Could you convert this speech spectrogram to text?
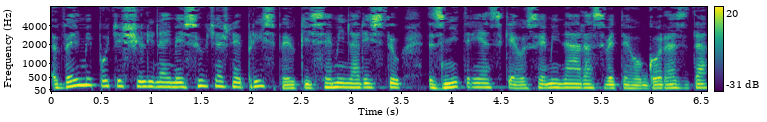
veľmi potešili najmä súťažné príspevky seminaristu z Nitrianského seminára svätého Gorazda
